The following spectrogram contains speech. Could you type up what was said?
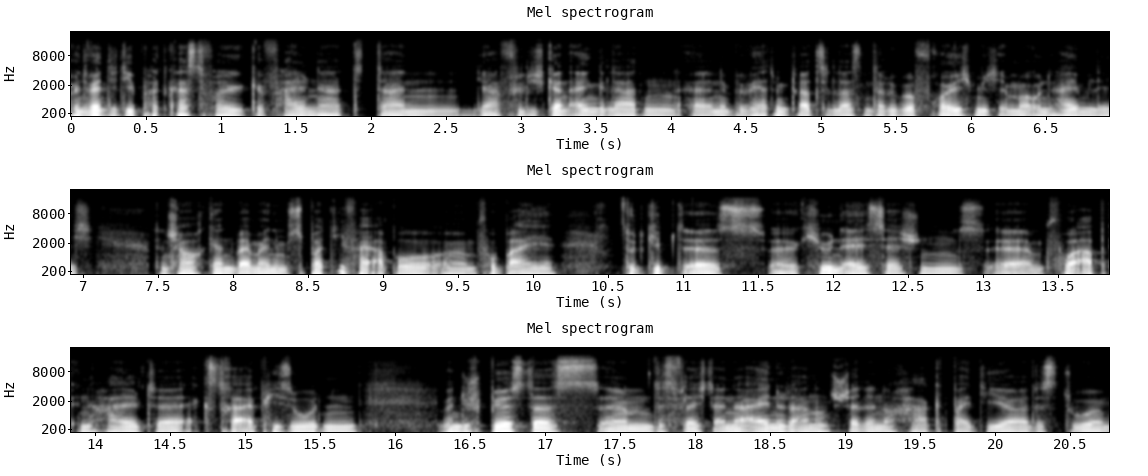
Und wenn dir die Podcast-Folge gefallen hat, dann ja, fühle dich gern eingeladen, äh, eine Bewertung dazulassen. Darüber freue ich mich immer unheimlich. Dann schau auch gern bei meinem Spotify-Abo äh, vorbei. Dort gibt es äh, QA-Sessions, äh, Vorab-Inhalte, extra Episoden. Wenn du spürst, dass ähm, das vielleicht an der einen oder anderen Stelle noch hakt bei dir, dass du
